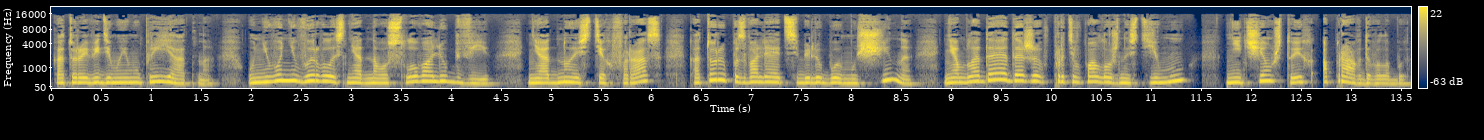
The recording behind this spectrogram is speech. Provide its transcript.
которое, видимо, ему приятно, у него не вырвалось ни одного слова о любви, ни одной из тех фраз, которые позволяет себе любой мужчина, не обладая даже в противоположность ему ничем, что их оправдывало бы.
